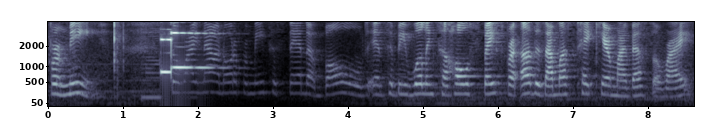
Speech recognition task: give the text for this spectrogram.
For me. So right now in order for me to stand up bold and to be willing to hold space for others, I must take care of my vessel, right?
